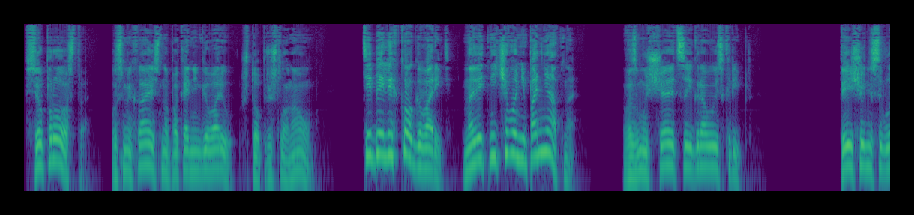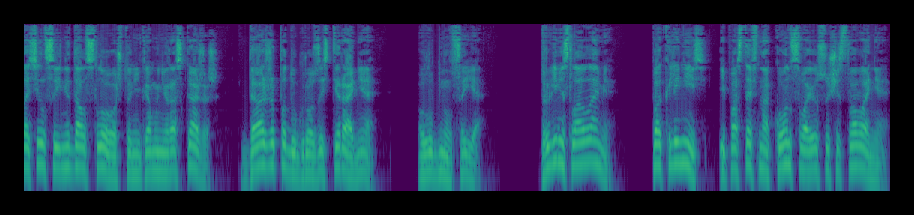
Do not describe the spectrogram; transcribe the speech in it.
Все просто. Усмехаюсь, но пока не говорю, что пришло на ум. Тебе легко говорить, но ведь ничего не понятно. Возмущается игровой скрипт. Ты еще не согласился и не дал слова, что никому не расскажешь, даже под угрозой стирания. Улыбнулся я. Другими словами, поклянись и поставь на кон свое существование.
